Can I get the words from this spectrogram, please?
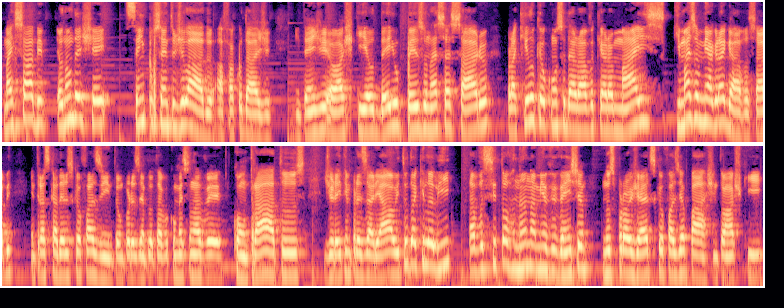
mas sabe, eu não deixei 100% de lado a faculdade entende? Eu acho que eu dei o peso necessário para aquilo que eu considerava que era mais que mais me agregava, sabe? Entre as cadeiras que eu fazia. Então, por exemplo, eu estava começando a ver contratos, direito empresarial e tudo aquilo ali estava se tornando a minha vivência nos projetos que eu fazia parte. Então, acho que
